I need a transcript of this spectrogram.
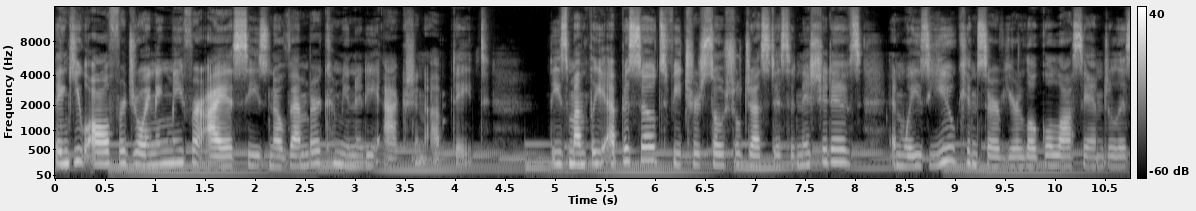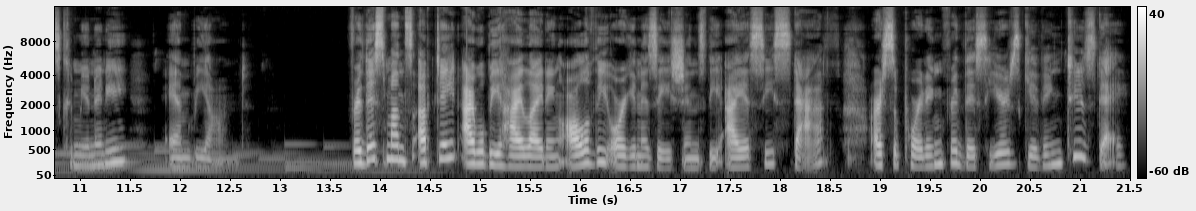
Thank you all for joining me for ISC's November Community Action Update. These monthly episodes feature social justice initiatives and ways you can serve your local Los Angeles community and beyond. For this month's update, I will be highlighting all of the organizations the ISC staff are supporting for this year's Giving Tuesday.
